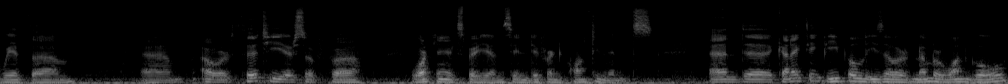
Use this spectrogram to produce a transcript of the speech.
with um, um, our 30 years of uh, working experience in different continents. And uh, connecting people is our number one goal,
